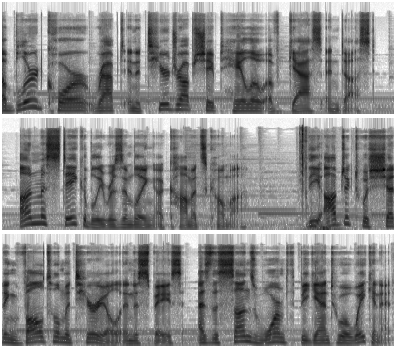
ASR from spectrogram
a blurred core wrapped in a teardrop-shaped halo of gas and dust, unmistakably resembling a comet's coma. The object was shedding volatile material into space as the sun's warmth began to awaken it.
